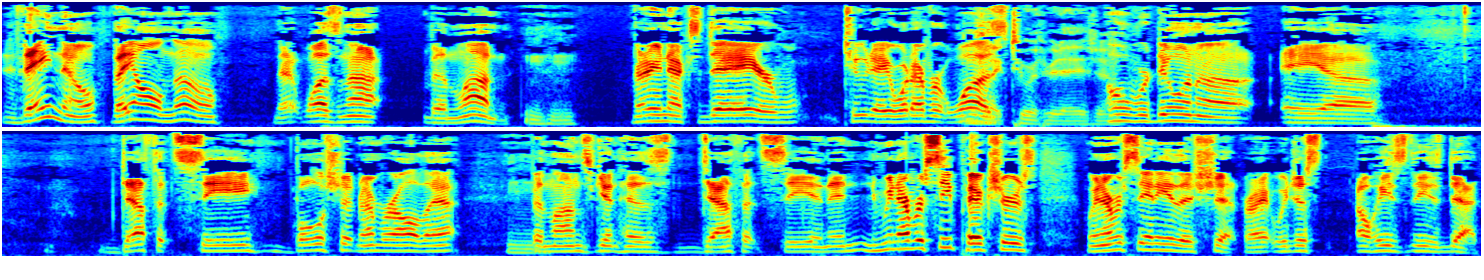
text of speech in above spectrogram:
they know, they all know that was not Bin Laden. Mhm. Very next day or two day, whatever it It was. was like two or three days. Yeah. Oh, we're doing a a uh, death at sea bullshit. Remember all that? Mhm. Bin Laden's getting his death at sea, and, and we never see pictures. We never see any of this shit, right? We just oh he's he's dead.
